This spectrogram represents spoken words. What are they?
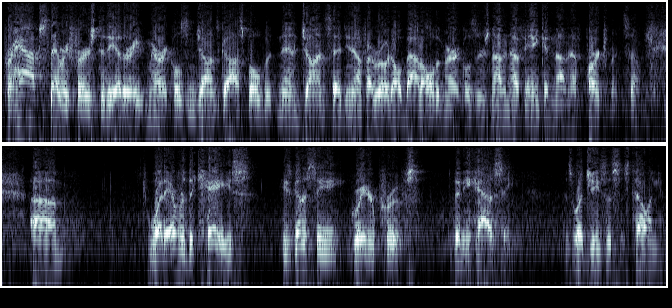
perhaps that refers to the other eight miracles in John's gospel, but then John said, you know, if I wrote all about all the miracles, there's not enough ink and not enough parchment. So, um, whatever the case, he's going to see greater proofs than he has seen, is what Jesus is telling him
